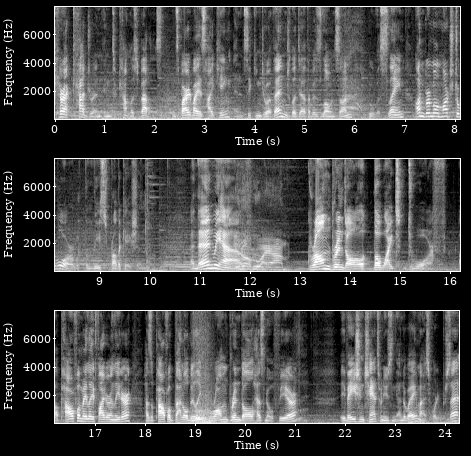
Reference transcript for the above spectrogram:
Karak Kadrin into countless battles. Inspired by his High King and seeking to avenge the death of his lone son, who was slain, Ungrim will march to war with the least provocation. And then we have who I am? Grombrindal, the White Dwarf. A powerful melee fighter and leader, has a powerful battle ability. Grombrindal has no fear. Evasion chance when using the underway, minus 40%.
